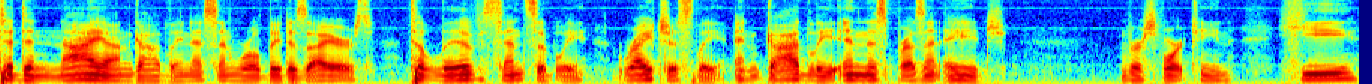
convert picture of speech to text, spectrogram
to deny ungodliness and worldly desires, to live sensibly, righteously, and godly in this present age. Verse 14 He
